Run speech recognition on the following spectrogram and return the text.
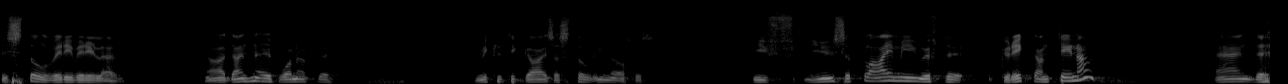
is still very, very low. Now, I don't know if one of the MikroTik guys are still in the office. If you supply me with the correct antenna and the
